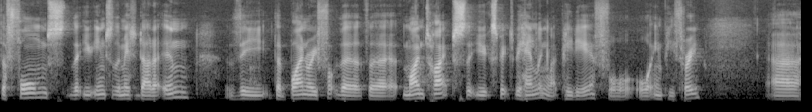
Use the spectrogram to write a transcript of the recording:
the forms that you enter the metadata in, the, the binary, the, the MIME types that you expect to be handling, like PDF or, or MP3. Uh,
